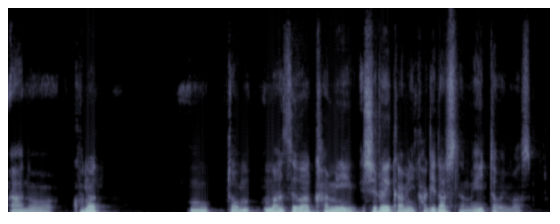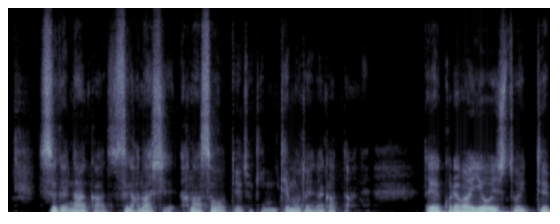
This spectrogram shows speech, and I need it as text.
あの、この、んと、まずは紙に、白い紙に書き出してもいいと思います。すぐなんか、すぐ話話そうっていう時に手元になかったらね。で、これは用意しといて、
